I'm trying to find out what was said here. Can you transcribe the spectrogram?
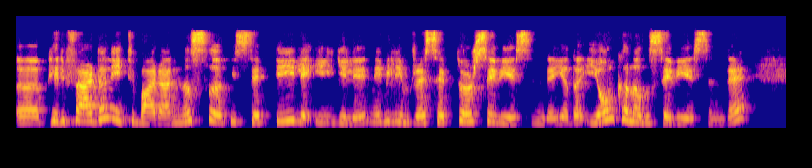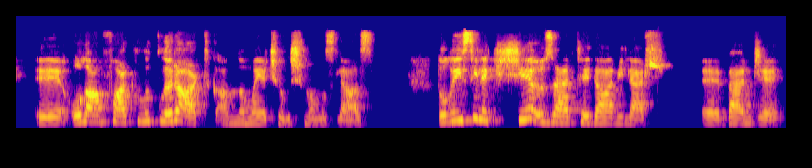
e, periferden itibaren nasıl hissettiğiyle ilgili ne bileyim reseptör seviyesinde ya da iyon kanalı seviyesinde e, olan farklılıkları artık anlamaya çalışmamız lazım. Dolayısıyla kişiye özel tedaviler e, bence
